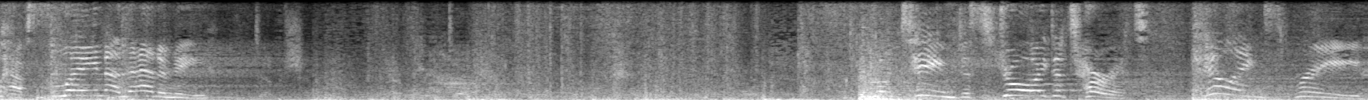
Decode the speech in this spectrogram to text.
have slain an enemy. Redemption. Your team destroyed a turret. Killing spree.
